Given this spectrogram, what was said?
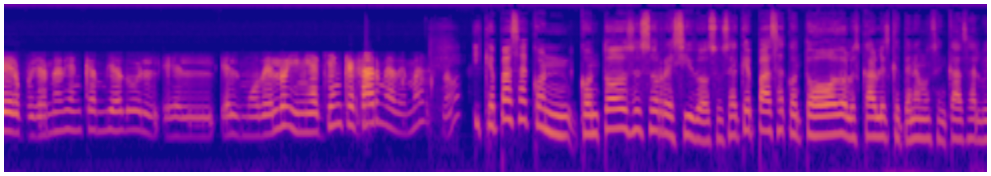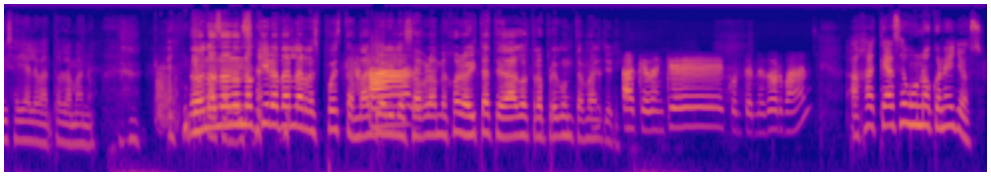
pero pues ya me habían cambiado el, el, modelo y ni a quién quejarme además, ¿no? ¿Y qué pasa con, con todos esos residuos? O sea, ¿qué pasa con todos los cables que tenemos en casa? Luisa ya levantó la mano. No, no, no, no, no quiero dar la respuesta, Marjorie lo ah, sabrá mejor. Ahorita te hago otra pregunta, Marjorie. ¿A qué en qué contenedor van? Ajá, ¿qué hace uno con ellos?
